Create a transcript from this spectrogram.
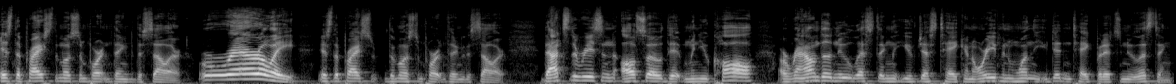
is the price the most important thing to the seller? Rarely is the price the most important thing to the seller. That's the reason also that when you call around a new listing that you've just taken, or even one that you didn't take but it's a new listing,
